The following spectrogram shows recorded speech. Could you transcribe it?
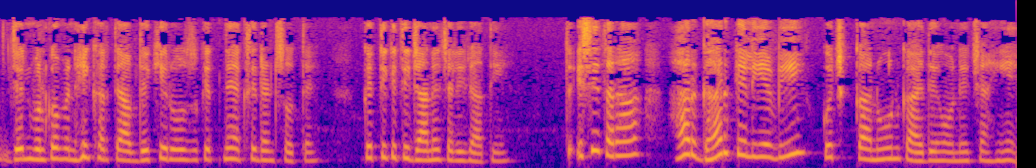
جن ملکوں میں نہیں کرتے، آپ دیکھیے روز کتنے ایکسیڈینٹس ہوتے ہیں، کتنی کتنی جانے چلی جاتی ہیں۔ تو اسی طرح ہر گھر کے لیے بھی کچھ قانون قاعدے ہونے چاہیے۔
